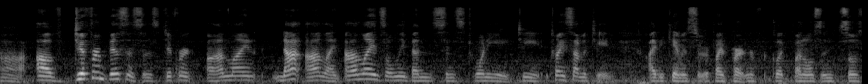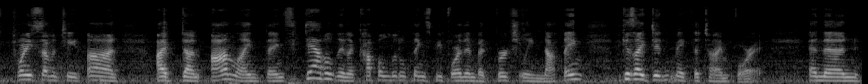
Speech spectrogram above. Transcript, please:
uh, of different businesses, different online, not online. Online's only been since 2018, 2017. I became a certified partner for ClickFunnels, and so 2017 on, I've done online things, dabbled in a couple little things before then, but virtually nothing because I didn't make the time for it. And then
